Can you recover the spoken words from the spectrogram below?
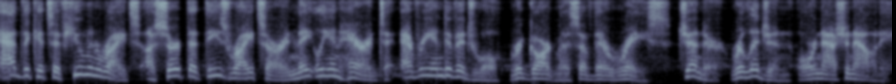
Advocates of human rights assert that these rights are innately inherent to every individual regardless of their race, gender, religion, or nationality.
